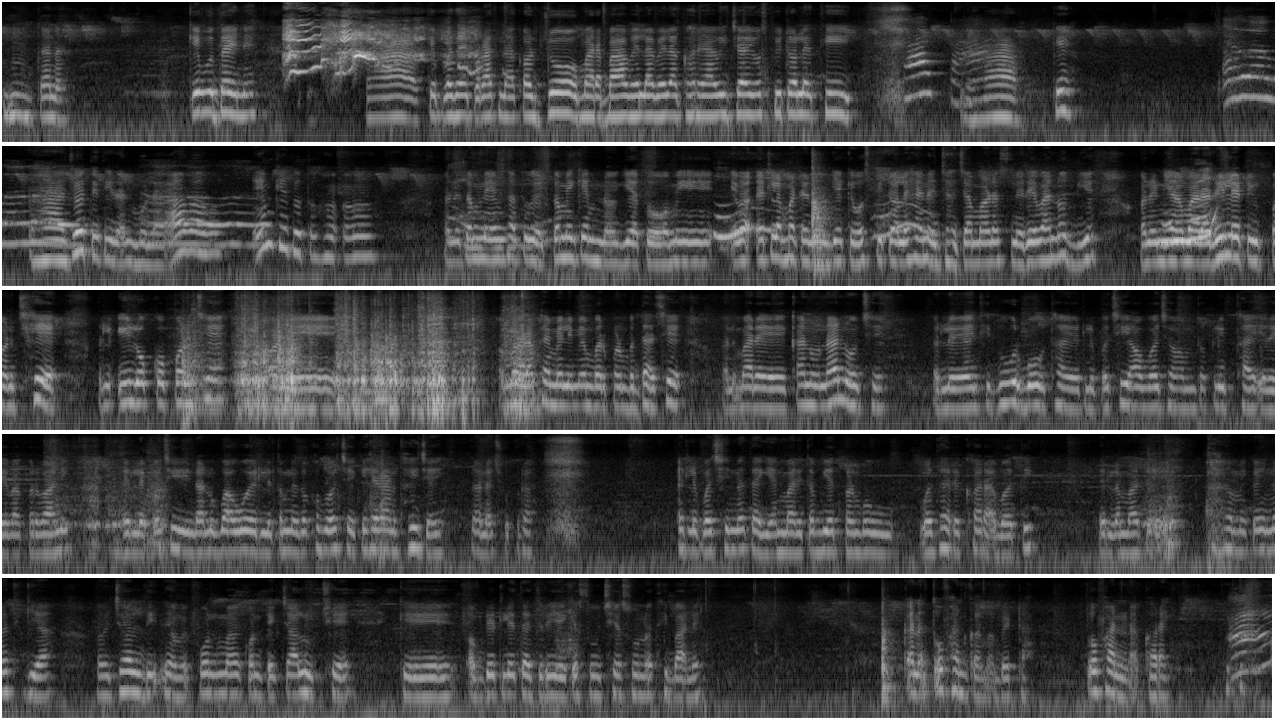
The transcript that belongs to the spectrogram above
હમ, કાના? કે બધાયને? હા, કે બધાય પ્રાર્થના કરજો. મારા બા વહેલા વહેલા ઘરે આવી જાય હોસ્પિટલેથી. હા. કે? હા જો તીતીડાને બોલાવે આવો આવો. એમ કહેતો તો હા અને તમને એમ થતું હોય તમે કેમ ન ગયા, તો અમે એવા એટલા માટે ન ગયા કે હોસ્પિટલે હે ને ઝાઝા માણસને રહેવા ન દઈએ. અને ત્યાં અમારા રિલેટિવ પણ છે. એટલે એ લોકો પણ છે. અને અમારા ફેમિલી મેમ્બર પણ બધા છે. અને મારે કાનો નાનો છે. એટલે અહીંથી દૂર બહુ થાય એટલે પછી આવવા જવામાં તકલીફ થાય રહેવા કરવાની. એટલે પછી નાનું બાવ હોય એટલે તમને તો ખબર છે કે હેરાન થઈ જાય નાના છોકરા. એટલે પછી નહોતા ગયા મારી તબિયત પણ બહુ વધારે ખરાબ હતી. એટલા માટે અમે કંઈ નથી ગયા. હવે જલ્દી અમે ફોનમાં કોન્ટેક ચાલુ જ છે કે અપડેટ લેતા જ રહીએ કે શું છે, શું નથી બાને. કાના તોફાન કરમાં બેઠા. તોફાન ના કરાય.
